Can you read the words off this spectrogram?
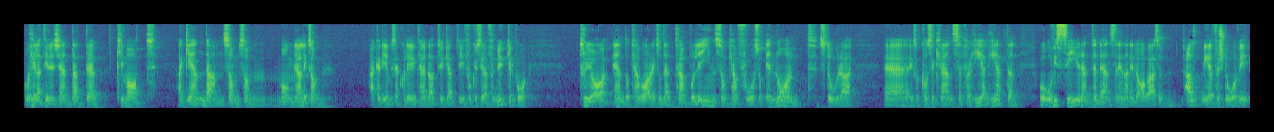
och hela tiden känt att eh, klimatagendan som, som många liksom, akademiska kollegor kan ibland tycka att vi fokuserar för mycket på tror jag ändå kan vara liksom den trampolin som kan få så enormt stora eh, liksom konsekvenser för helheten. Och, och, vi ser ju den tendensen redan idag. Va? Alltså, allt mer förstår vi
